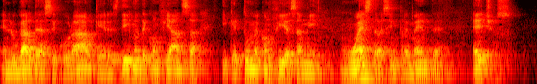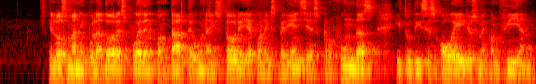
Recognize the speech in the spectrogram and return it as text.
en lugar de asegurar que eres digno de confianza y que tú me confías a mí muestra simplemente hechos. Y los manipuladores pueden contarte una historia con experiencias profundas y tú dices, oh, ellos me confían.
